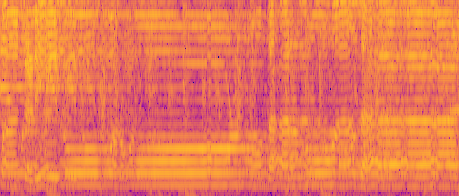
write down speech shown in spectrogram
પાઘડીનું પરમોણનો ધારનો આધાર.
